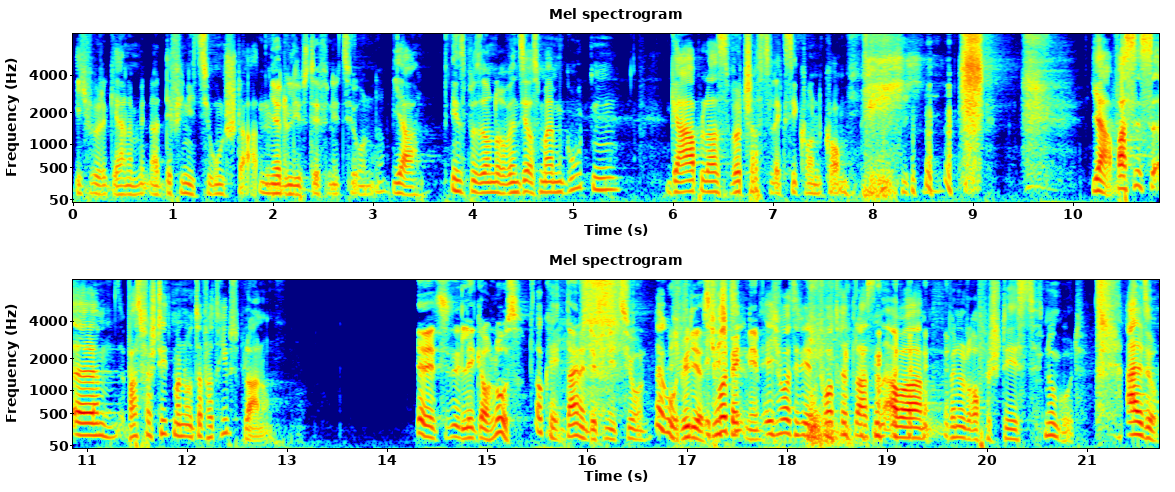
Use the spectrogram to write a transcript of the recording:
ich würde gerne mit einer Definition starten. Ja, du liebst Definitionen, ne? Ja, insbesondere wenn sie aus meinem guten Gablers Wirtschaftslexikon kommen. Ja, was ist, äh, was versteht man unter Vertriebsplanung? Ja, jetzt leg auch los. Okay. Deine Definition. Na gut, ich will dir das ich nicht wollte, wegnehmen. Ich wollte dir den Vortritt lassen, aber wenn du darauf bestehst, nun gut. Also,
